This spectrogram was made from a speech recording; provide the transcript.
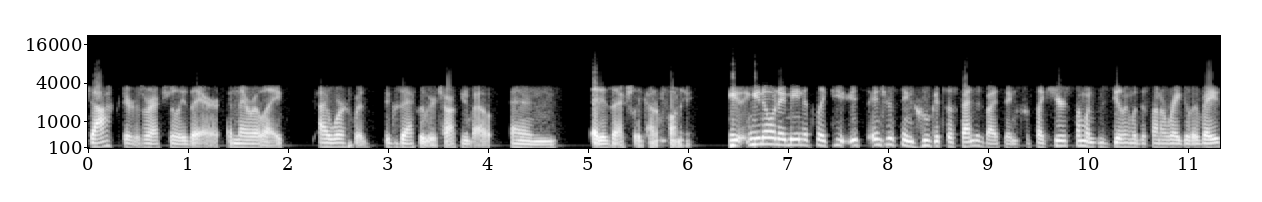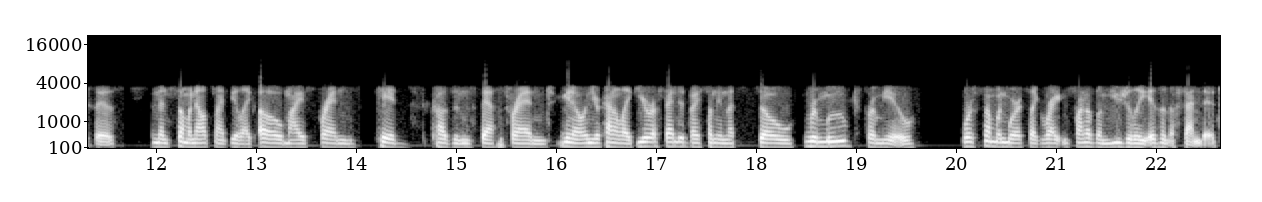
doctors were actually there, and they were like, I work with exactly what you're talking about, and it is actually kind of funny. You, you know what I mean? It's like it's interesting who gets offended by things. It's like here's someone who's dealing with this on a regular basis, and then someone else might be like, "Oh, my friend's kid's cousin's best friend," you know, and you're kind of like you're offended by something that's so removed from you, where someone where it's like right in front of them usually isn't offended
